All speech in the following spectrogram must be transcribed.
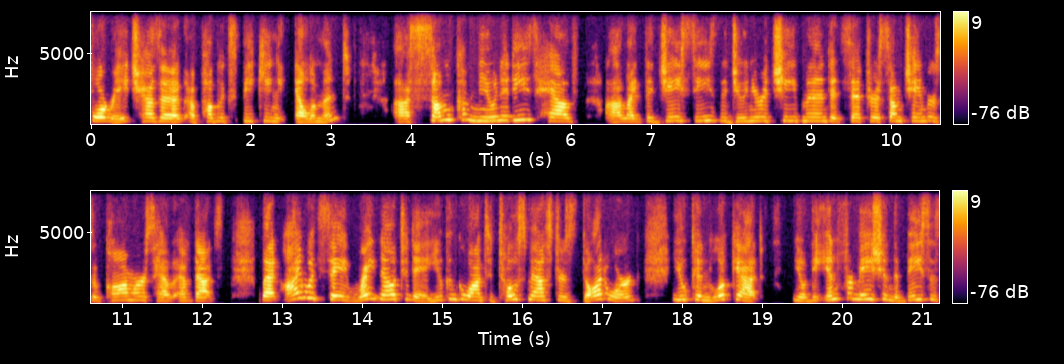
4-H has a, a public speaking element. Uh, some communities have uh, like the JCs, the Junior Achievement, etc. Some chambers of commerce have, have that. But I would say right now, today, you can go on to Toastmasters.org. You can look at you know the information the basis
